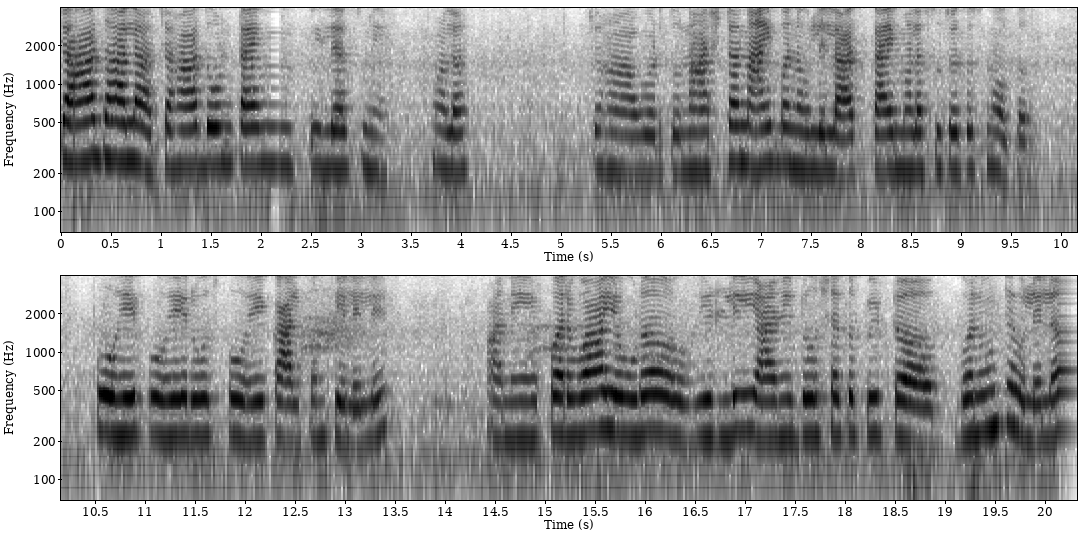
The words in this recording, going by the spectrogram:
चहा झाला. चहा दोन टाइम पिल्याच मी. मला चहा आवडतो. नाश्ता नाही बनवलेला आज. काय मला सुचतच नव्हतं. पोहे पोहे रोज पोहे काल पण केलेले. आणि परवा एवढं इडली आणि डोशाचं पीठ बनवून ठेवलेलं.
